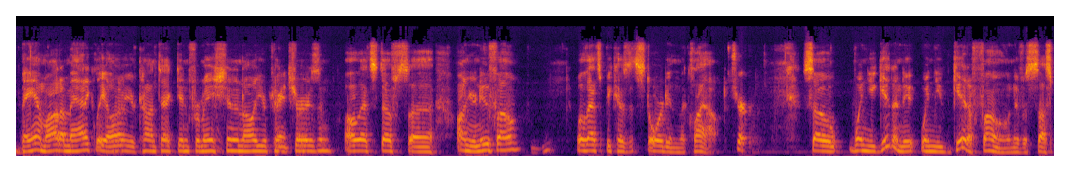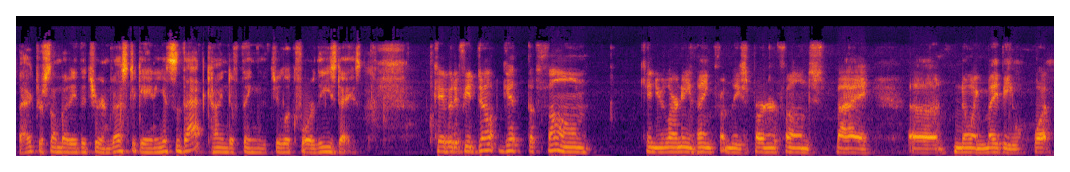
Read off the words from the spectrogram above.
bam, automatically all your contact information and all your pictures and all that stuff's uh, on your new phone. Mm-hmm. Well, that's because it's stored in the cloud. Sure. So when you get a new, when you get a phone of a suspect or somebody that you're investigating, it's that kind of thing that you look for these days. Okay, but if you don't get the phone, can you learn anything from these burner phones by uh, knowing maybe what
